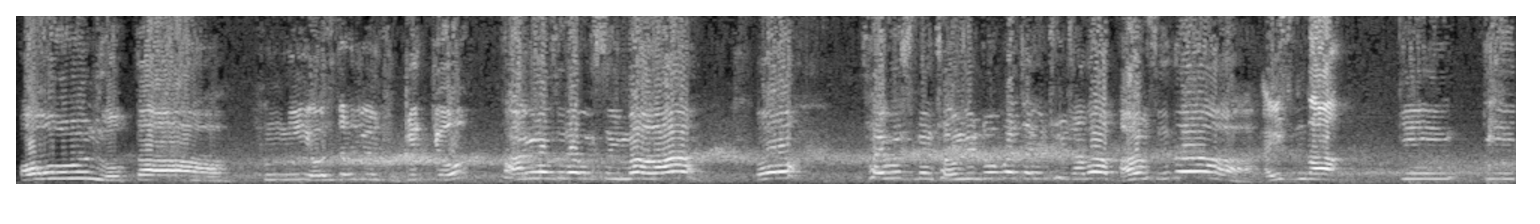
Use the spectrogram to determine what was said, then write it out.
어우 높다 형님 여기서 떨어지면 죽겠죠? 당연한 소리 하고 있어 임마 어? 살고 있으면 정신 도발장을 줄잡아 바로 쓰다. 알겠습니다. 낑, 낑,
